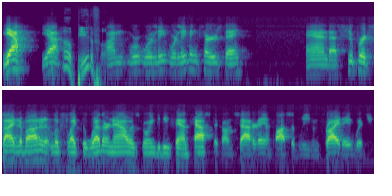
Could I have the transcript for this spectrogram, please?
yeah, yeah. Oh, beautiful. I'm we're we're, le- we're leaving Thursday, and uh, super excited about it. It looks like the weather now is going to be fantastic on Saturday and possibly even Friday, which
